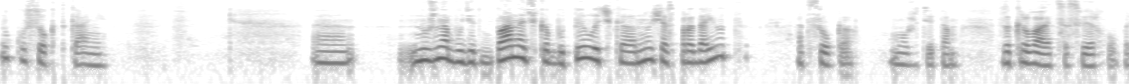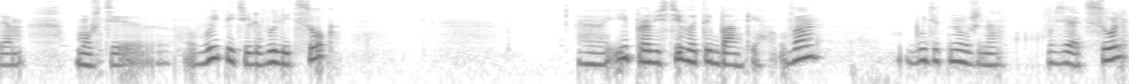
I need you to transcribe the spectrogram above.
ну, кусок ткани – Э, нужна будет баночка, бутылочка. Ну, сейчас продают от сока. Можете там, закрывается сверху прям. Можете выпить или вылить сок э, и провести в этой банке. Вам будет нужно взять соль,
